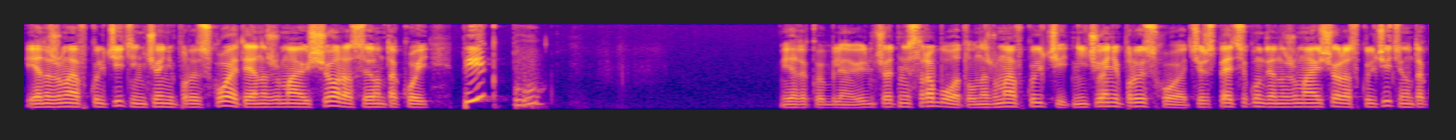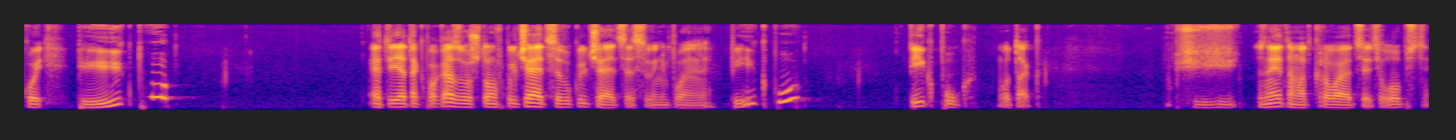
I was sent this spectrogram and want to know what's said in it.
Я нажимаю включить, и ничего не происходит. Я нажимаю еще раз, и он такой пик-пук. Я такой, блин, видимо, что-то не сработал. Нажимаю включить, ничего не происходит. Через 5 секунд я нажимаю еще раз включить, и он такой пик-пук. Это я так показываю, что он включается и выключается, если вы не поняли. Пик-пук. Пик-пук. Вот так. Знаете, там открываются эти лопасти.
